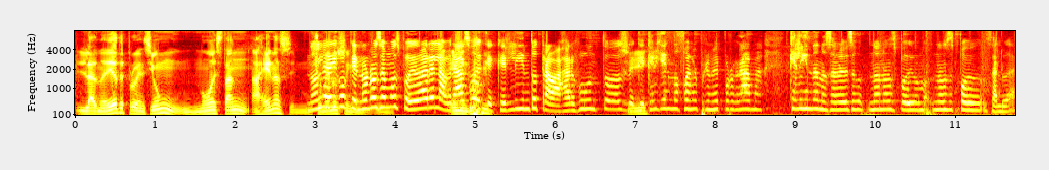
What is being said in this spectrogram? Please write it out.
las medidas de prevención no están ajenas. No le digo que no nos hemos podido dar el abrazo de que qué lindo trabajar juntos, de que qué bien nos fue en el primer programa, qué lindo nos no nos pudimos, no nos podido saludar.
